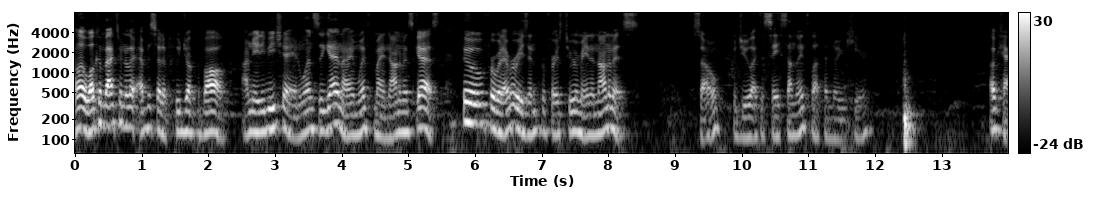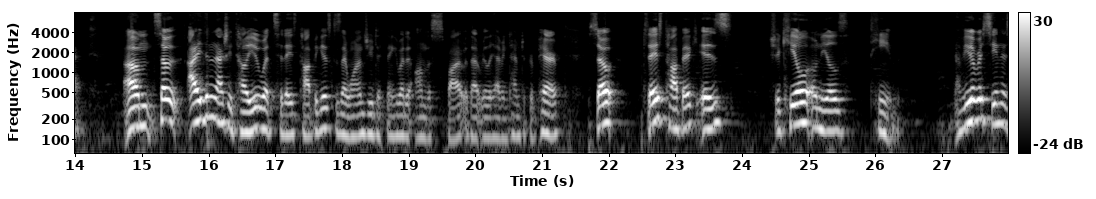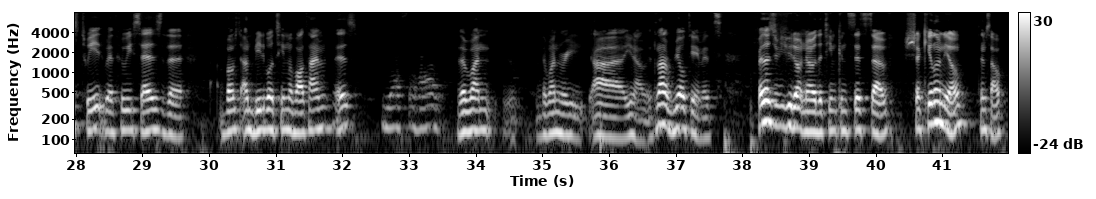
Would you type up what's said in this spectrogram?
Hello, welcome back to another episode of Who Dropped the Ball. I'm Nady Biche, and once again, I am with my anonymous guest, who, for whatever reason, prefers to remain anonymous. So, would you like to say something to let them know you're here? Okay. Um, so I didn't actually tell you what today's topic is because I wanted you to think about it on the spot without really having time to prepare. So today's topic is Shaquille O'Neal's team. Have you ever seen his tweet with who he says the most unbeatable team of all time is? Yes, I have. The one, the one where he, uh, you know, it's not a real team. It's for those of you who don't know, the team consists of Shaquille O'Neal himself,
